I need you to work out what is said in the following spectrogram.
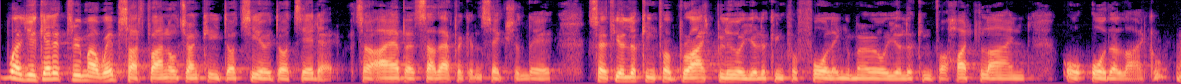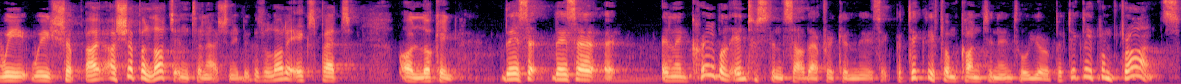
Well, you get it through my website, vinyljunkie.co.za. So I have a South African section there. So if you're looking for Bright Blue or you're looking for Falling Mirror or you're looking for Hotline or, or the like, we, we ship, I, I ship a lot internationally because a lot of expats are looking. There's a, there's a, a, an incredible interest in South African music, particularly from continental Europe, particularly from France.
